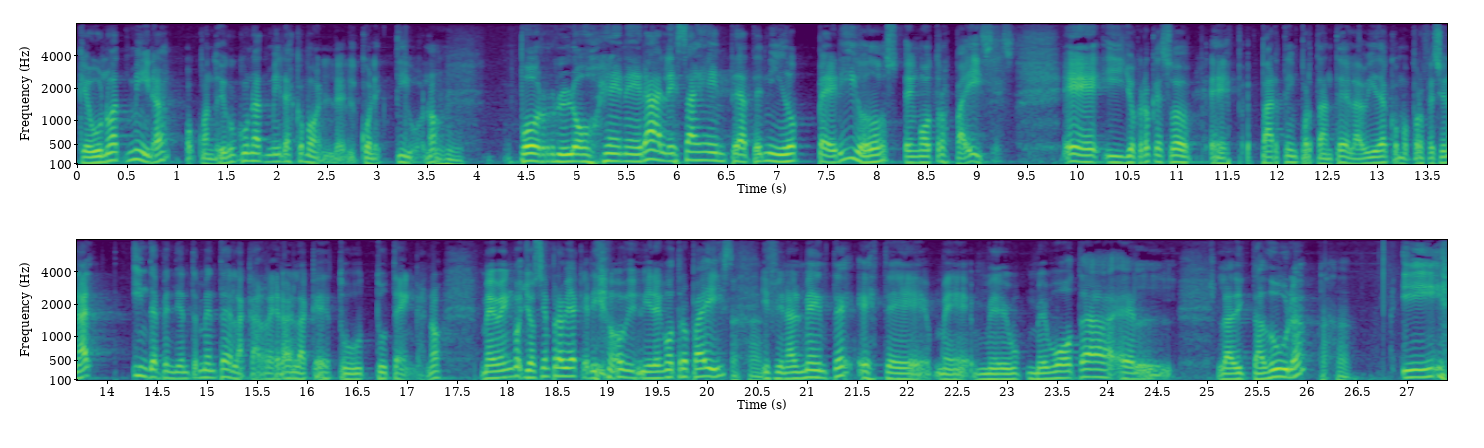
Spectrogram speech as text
que uno admira, o cuando digo que uno admira es como el, el colectivo, ¿no? Por lo general, esa gente ha tenido periodos en otros países. Eh, y yo creo que eso es parte importante de la vida como profesional, independientemente de la carrera en la que tú, tú tengas, ¿no? Me vengo, yo siempre había querido vivir en otro país Ajá. y finalmente este, me, me, me bota el- la dictadura Ajá. y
